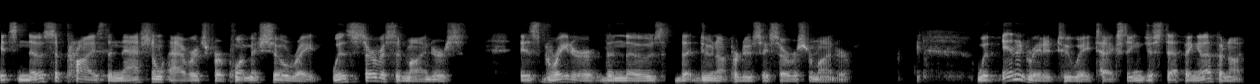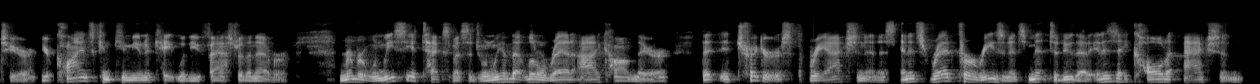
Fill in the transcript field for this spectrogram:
It's no surprise the national average for appointment show rate with service reminders is greater than those that do not produce a service reminder. With integrated two way texting, just stepping it up a notch here, your clients can communicate with you faster than ever. Remember, when we see a text message, when we have that little red icon there, that it triggers reaction in us, and it's red for a reason. It's meant to do that. It is a call to action.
